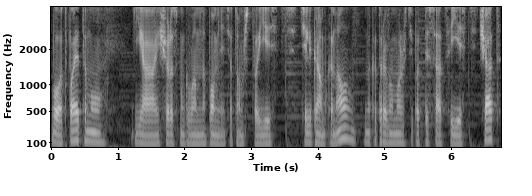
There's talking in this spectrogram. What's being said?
Вот, поэтому я еще раз могу вам напомнить о том, что есть телеграм-канал, на который вы можете подписаться, есть чат,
